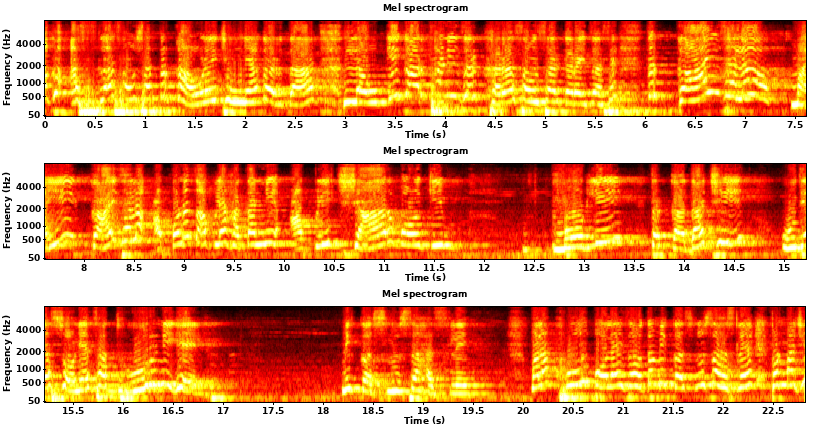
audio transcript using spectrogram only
अगं असला संसार तर कावळे चिमण्या करतात. लौकिक अर्थाने जर खरा संसार करायचा असेल तर काय झालं? माई काय झालं? आपणच आपल्या हातांनी आपली चार बोळकी मोडली तर कदाचित उद्या सोन्याचा धूर निघेल. मी कसनुस हसले. मला खूप बोलायचं होतं मी कसनुस हसले पण माझी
